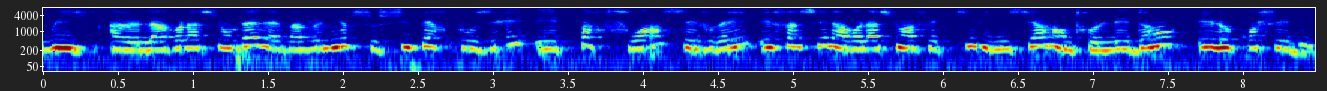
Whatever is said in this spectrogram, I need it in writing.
Oui, euh, la relation d'aide, elle va venir se superposer et parfois, c'est vrai, effacer la relation affective initiale entre l'aidant et le proche aidé.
